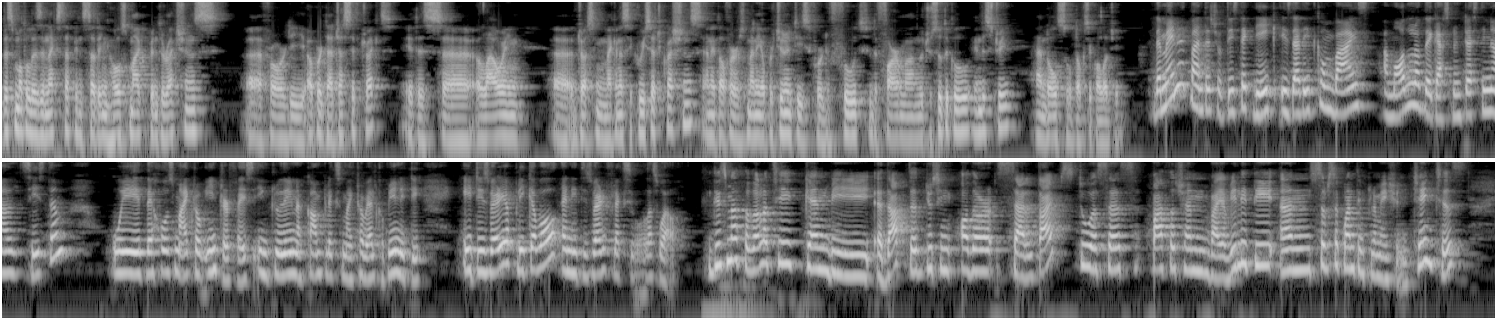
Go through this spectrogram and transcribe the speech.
This model is the next step in studying host microbe interactions uh, for the upper digestive tract. It is uh, allowing uh, addressing mechanistic research questions and it offers many opportunities for the food, the pharma, nutraceutical industry and also toxicology. The main advantage of this technique is that it combines a model of the gastrointestinal system with the host microbe interface, including a complex microbial community. It is very applicable and it is very flexible as well. This methodology can be adapted using other cell types to assess pathogen viability and subsequent inflammation changes.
